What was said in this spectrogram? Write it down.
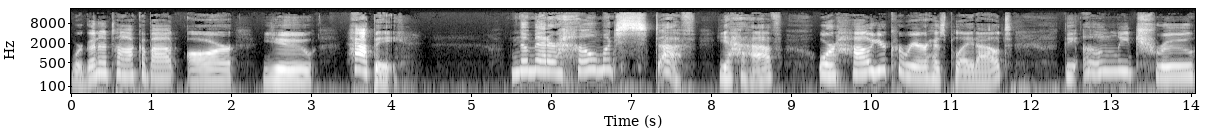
we're going to talk about Are You Happy? No matter how much stuff you have or how your career has played out, the only true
